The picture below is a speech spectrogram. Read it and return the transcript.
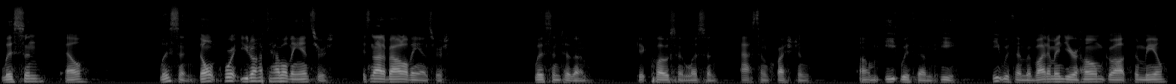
Listen, L. Listen. Don't you don't have to have all the answers. It's not about all the answers. Listen to them. Get close and listen. Ask them questions. Um, eat with them. Eat. Eat with them. Invite them into your home. Go out to a meal.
